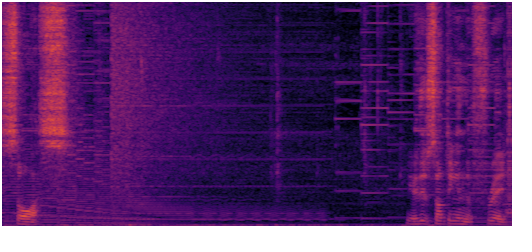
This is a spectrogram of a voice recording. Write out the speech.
sauce. Maybe there's something in the fridge.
